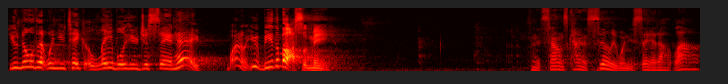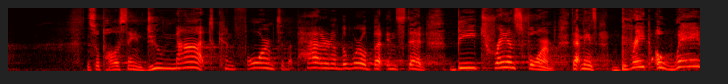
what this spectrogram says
You know that when you take a label, you're just saying, Hey, why don't you be the boss of me? And it sounds kind of silly when you say it out loud. And so Paul is saying, do not conform to the pattern of the world, but instead be transformed. That means break away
